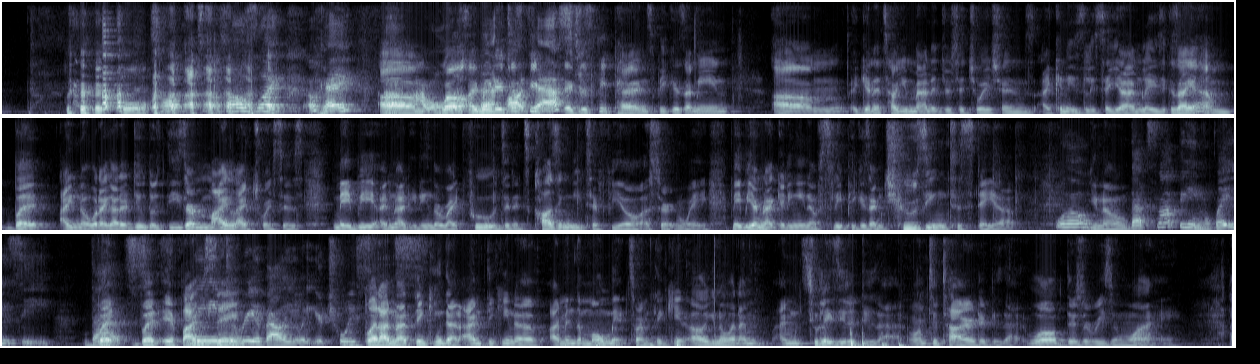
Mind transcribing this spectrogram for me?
cool. So, so, so I was like, okay. uh, I Um, won't well, listen I to mean, that it just de- it just depends because I mean, um, again, it's how you manage your situations. I can easily say, yeah, I'm lazy because I am, but I know what I got to do. Those these are my life choices. Maybe I'm not eating the right foods and it's causing me to feel a certain way. Maybe I'm not getting enough sleep because I'm choosing to stay up. well, you know. that's not being lazy. But- That's but if I'm needing saying- to reevaluate your choices. But I'm not thinking that. I'm thinking of I'm in the moment. So I'm thinking, oh, you know what? I'm I'm too lazy to do that, or I'm too tired to do that. Well, there's a reason why.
